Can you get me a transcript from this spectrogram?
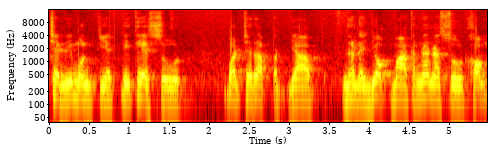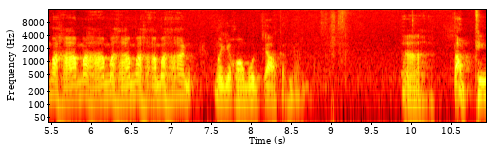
เช่นวิมลเกียรตินิเทศสูตร วัชรปรัชญานั่นยกมาทั้งนั้นนะสูตรของมหามหามหามหามหาไม่ใช่ของพุทธเจ้าทั้งนั้นอ่า ตัดทิ้ง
